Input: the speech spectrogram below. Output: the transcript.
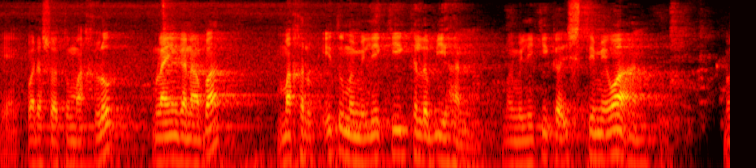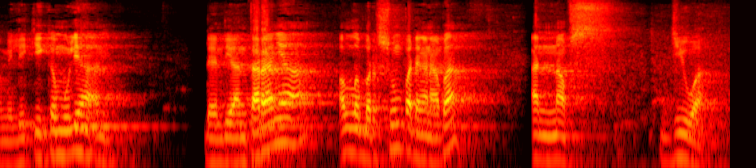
ya, kepada suatu makhluk melainkan apa? Makhluk itu memiliki kelebihan, memiliki keistimewaan, memiliki kemuliaan. Dan di antaranya Allah bersumpah dengan apa? An-nafs, jiwa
